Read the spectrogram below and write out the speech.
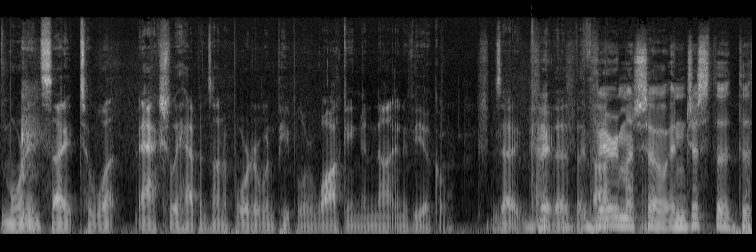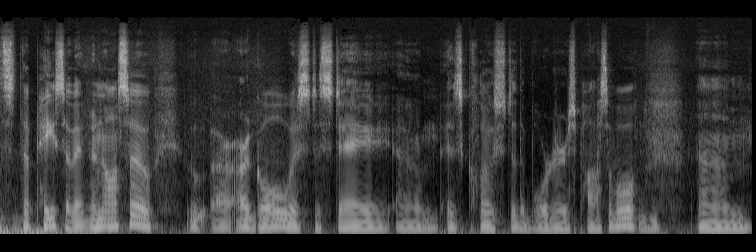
more insight to what actually happens on a border when people are walking and not in a vehicle. Is that kind Ve- of the, the very much so, and just the, the the pace of it, and also our, our goal was to stay um, as close to the border as possible. Mm-hmm. Um,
